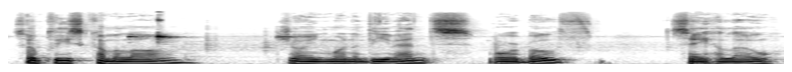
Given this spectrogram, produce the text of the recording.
So please come along join one of the events, or both, say hello.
